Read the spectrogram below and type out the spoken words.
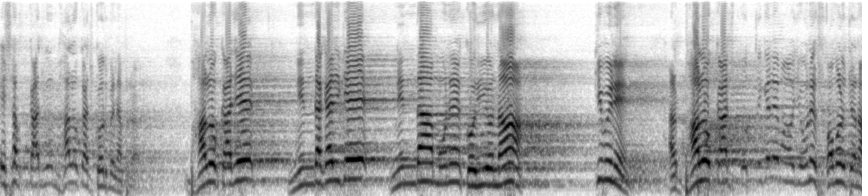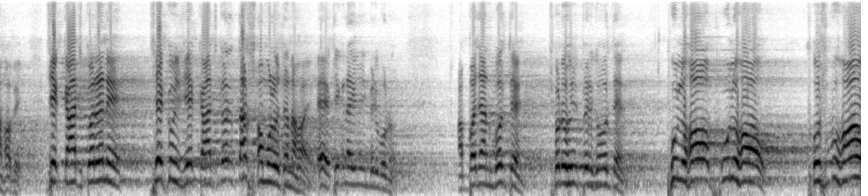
এসব কাজগুলো ভালো কাজ করবেন আপনারা। ভালো কাজে নিন্দাকারীকে নিন্দা মনে করিও না। কি বুঝলেন? আর ভালো কাজ করতে গেলে মা ওই যে অনেক সমালোচনা হবে। যে কাজ করে নে, সে কই যে কাজ করে তার সমালোচনা হয়। এ, ঠিক না বেরিয়ে বলুন? আব্বাজান বলতেন, ছোট হুইপেরকে বলতেন, ফুল হও ফুল হও, খুশবু হও,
